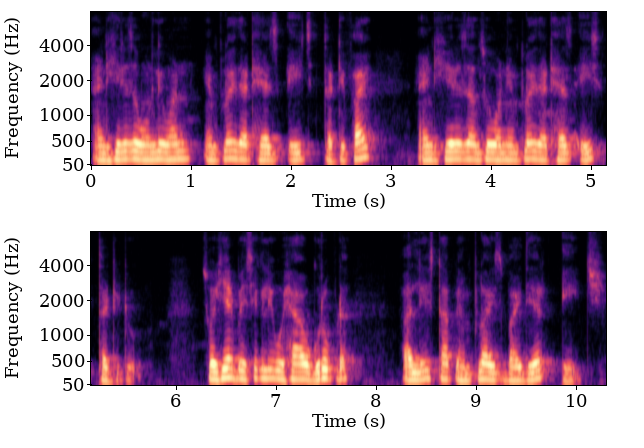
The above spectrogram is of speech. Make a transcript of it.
and here is only one employee that has age 35 and here is also one employee that has age 32 so here basically we have grouped a list of employees by their age.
